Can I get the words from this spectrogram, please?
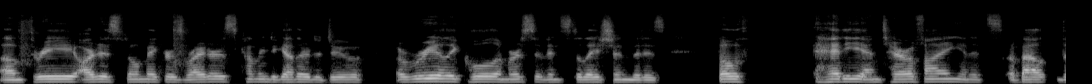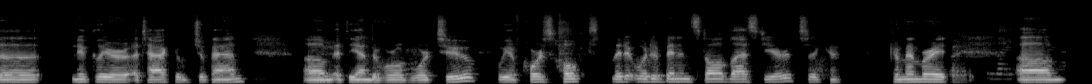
um, three artists, filmmakers, writers coming together to do a really cool immersive installation that is both heady and terrifying, and it's about the nuclear attack of Japan um, mm. at the end of World War II. We, of course, hoped that it would have been installed last year to co- commemorate um,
